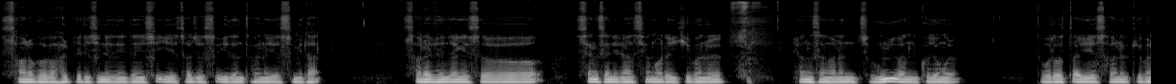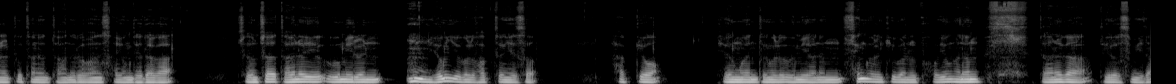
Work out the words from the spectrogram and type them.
산업화가 활발히 진행되던 시기에 자주 쓰이던 단어였습니다. 산업 현장에서 생산이나 생활의 기반을 형성하는 중요한 구조물, 도로 따위의 산업 기반을 뜻하는 단어로만 사용되다가 점차 단어의 의미를 영역을 확장해서 학교, 병원 등을 의미하는 생활 기반을 포용하는 단어가 되었습니다.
